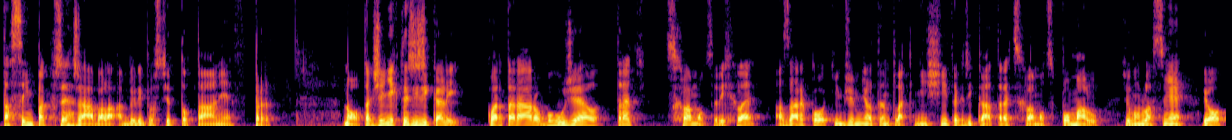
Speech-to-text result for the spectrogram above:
ta se jim pak přehrávala a byli prostě totálně v pr. No, takže někteří říkali, Quartararo, bohužel, trať schla moc rychle a Zarko, tím, že měl ten tlak nižší, tak říká, trať schla moc pomalu. Že on vlastně, jo,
